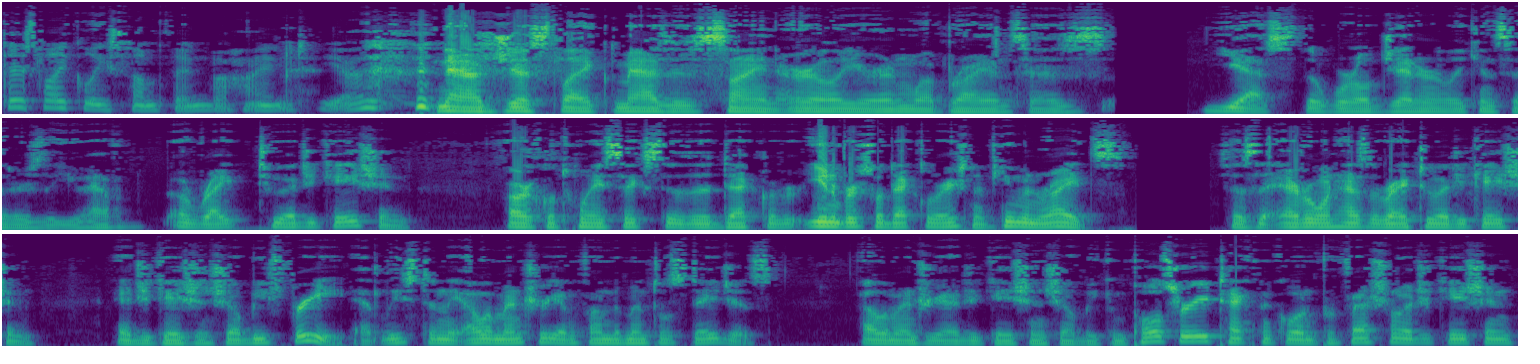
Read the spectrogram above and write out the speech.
there's likely something behind, yeah. now, just like Maz's sign earlier and what Brian says, yes, the world generally considers that you have a right to education. Article 26 of the Declar- Universal Declaration of Human Rights says that everyone has the right to education. Education shall be free, at least in the elementary and fundamental stages. Elementary education shall be compulsory, technical and professional education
